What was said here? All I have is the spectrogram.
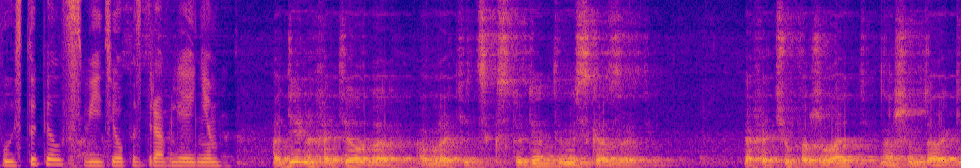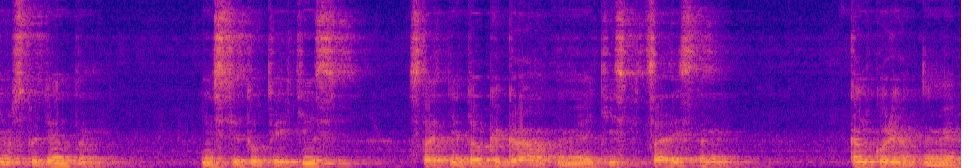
выступил с видеопоздравлением. Отдельно хотел бы обратиться к студентам и сказать, я хочу пожелать нашим дорогим студентам Института ИТИС стать не только грамотными IT-специалистами, конкурентными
